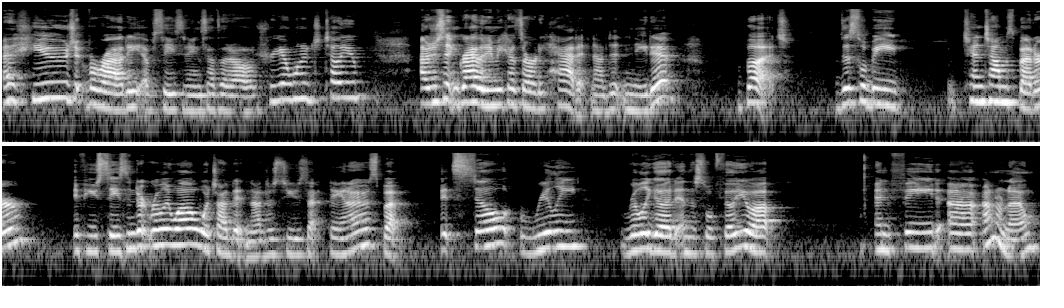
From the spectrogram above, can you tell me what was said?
A huge variety of seasonings at the Dollar Tree, I wanted to tell you. I just didn't grab it in because I already had it and I didn't need it. But this will be 10 times better if you seasoned it really well, which I didn't. I just used that Dan-O's, but it's still really, really good. And this will fill you up and feed, uh, I don't know.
